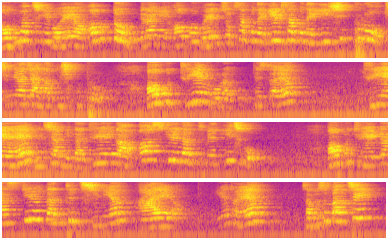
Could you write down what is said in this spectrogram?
어부 법칙이 뭐예요? 어부 동그라미 어부 왼쪽 3분의 1, 3분의 2, 10% 중요하지 않아 99%. 어부 뒤에를 보라고. 됐어요? 뒤에 일치합니다. 뒤에가 a student면 is고 어부 뒤에가 student 지면 아예요. 이해돼요? 자 무슨 법칙?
